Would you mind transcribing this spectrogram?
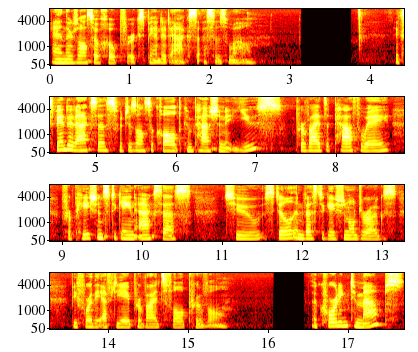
And there's also hope for expanded access as well. Expanded access, which is also called compassionate use, provides a pathway for patients to gain access to still investigational drugs before the FDA provides full approval. According to MAPS,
